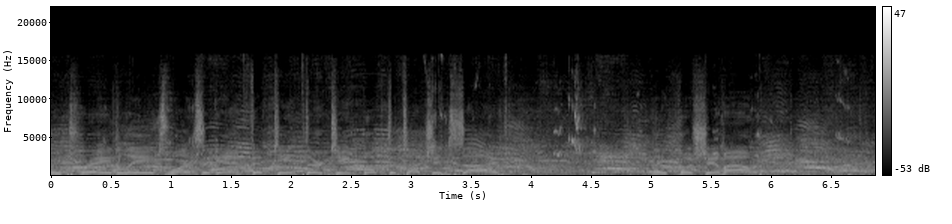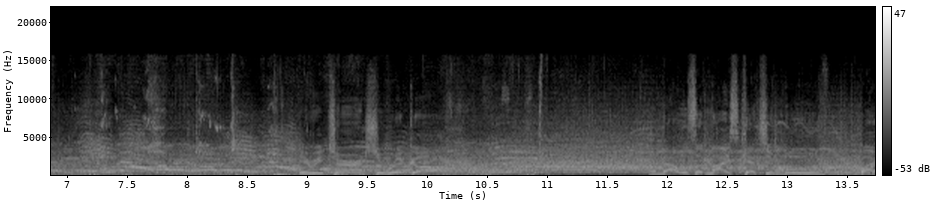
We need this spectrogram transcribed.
We trade leads once again, 15-13. Book the touch inside. They push him out. He returns to Rickoff. And that was a nice catch and move by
